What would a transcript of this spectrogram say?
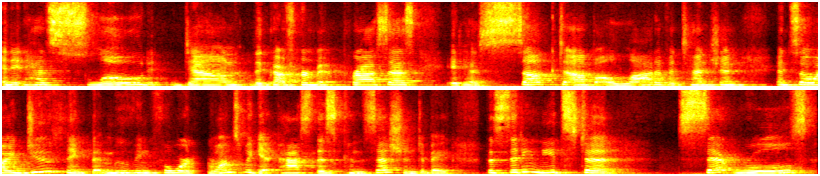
And it has slowed down the government process. It has sucked up a lot of attention. And so I do think that moving forward, once we get past this concession debate, the city needs to set rules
